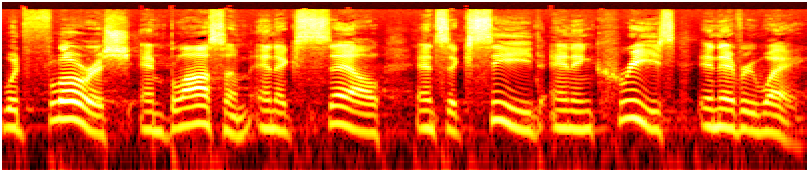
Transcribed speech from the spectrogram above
would flourish and blossom and excel and succeed and increase in every way.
